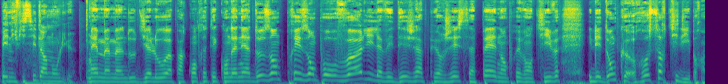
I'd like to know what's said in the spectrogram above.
bénéficié d'un non-lieu. Mamadou Diallo a par contre été condamné à deux ans de prison pour vol. Il avait déjà purgé sa peine en préventive. Il est donc ressorti libre.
